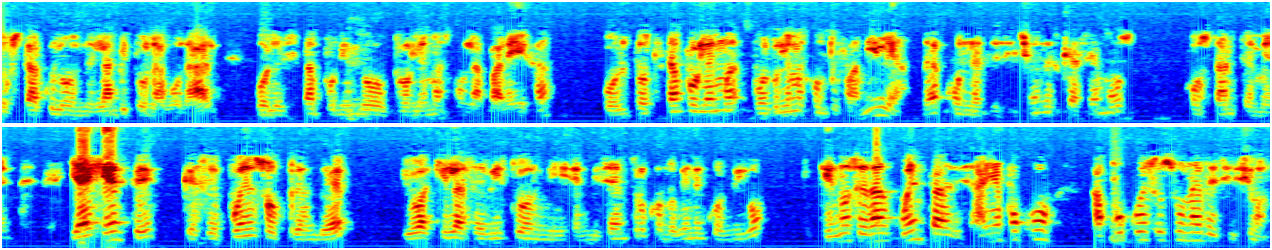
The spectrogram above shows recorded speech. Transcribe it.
obstáculo en el ámbito laboral, o les están poniendo problemas con la pareja, o, están problemas, problemas con tu familia, con las decisiones que hacemos constantemente. Y hay gente que se pueden sorprender, yo aquí las he visto en mi, en mi centro cuando vienen conmigo, que no se dan cuenta, ay, ¿a poco, ¿a poco eso es una decisión?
